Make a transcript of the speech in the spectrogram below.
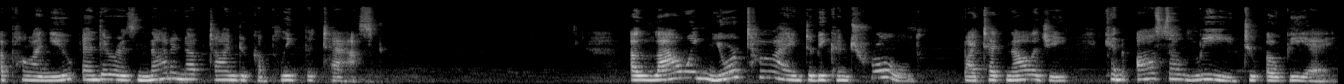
upon you and there is not enough time to complete the task. Allowing your time to be controlled by technology can also lead to OPA.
